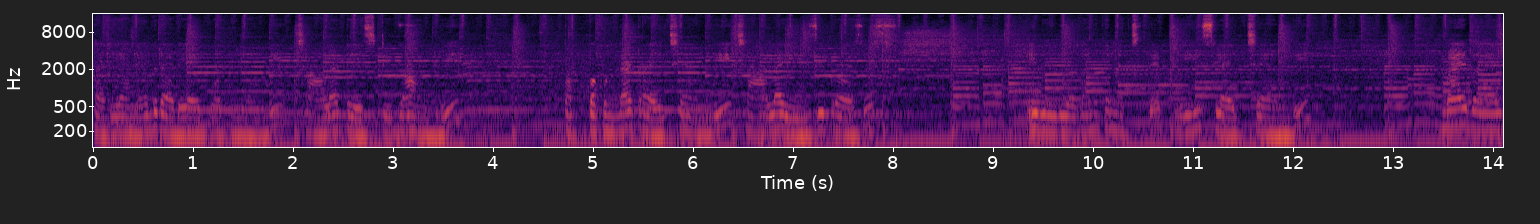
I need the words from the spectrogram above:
కర్రీ అనేది రెడీ అయిపోతుందండి. చాలా టేస్టీగా ఉంది. తప్పకుండా ట్రై చేయండి. చాలా ఈజీ ప్రాసెస్. ఈ వీడియో కనుక నచ్చితే ప్లీజ్ లైక్ చేయండి. Bye bye.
